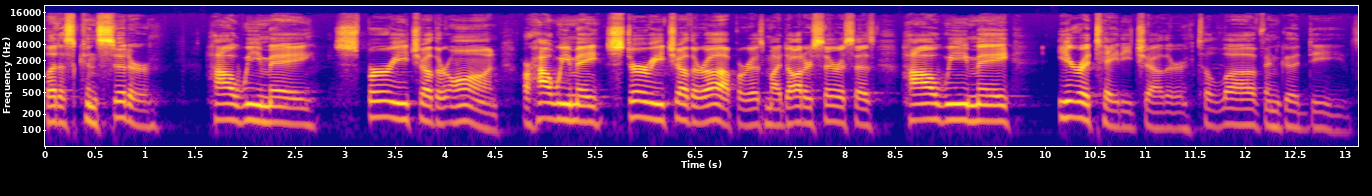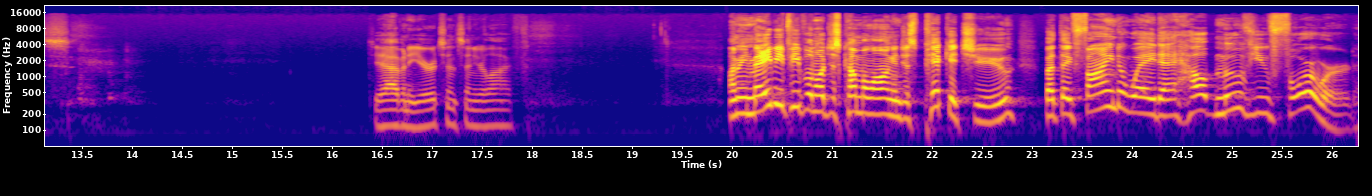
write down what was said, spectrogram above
"Let us consider how we may spur each other on, or how we may stir each other up, or as my daughter Sarah says, how we may irritate each other to love and good deeds." Do you have any irritants in your life? I mean, maybe people don't just come along and just pick at you, but they find a way to help move you forward.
